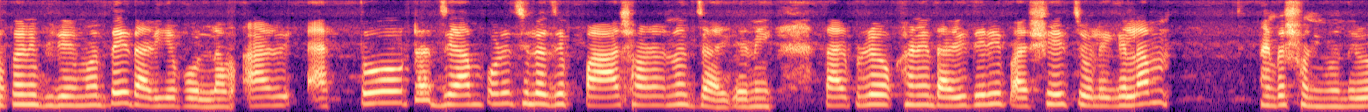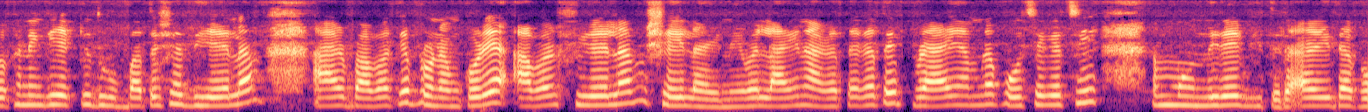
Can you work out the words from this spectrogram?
ওখানে ভিড়ের মধ্যেই দাঁড়িয়ে পড়লাম। আর এতটা জ্যাম পড়েছিল যে পা সরানোর জায়গা নেই। তারপরে ওখানে দাঁড়িয়ে দাঁড়িয়ে পাশেই চলে গেলাম। একটা শনি মন্দির ওখানে গিয়ে একটু ধূপ বাতাসা দিয়ে এলাম, আর বাবাকে প্রণাম করে আবার ফিরে এলাম সেই লাইনে। এবার লাইন আগাতে আগাতে প্রায় আমরা পৌঁছে গেছি মন্দিরের ভিতরে। আর এই দেখো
